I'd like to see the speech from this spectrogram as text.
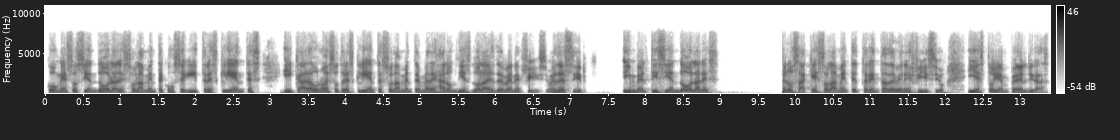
con esos 100 dólares solamente conseguí tres clientes y cada uno de esos tres clientes solamente me dejaron 10 dólares de beneficio. Es decir, invertí 100 dólares, pero saqué solamente 30 de beneficio y estoy en pérdidas.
